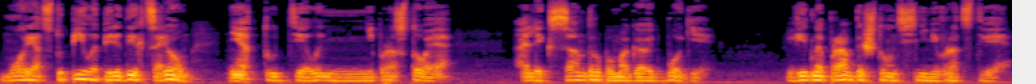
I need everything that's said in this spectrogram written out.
Море отступило перед их царем. Нет, тут дело непростое. Александру помогают боги. Видно, правда, что он с ними в родстве.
